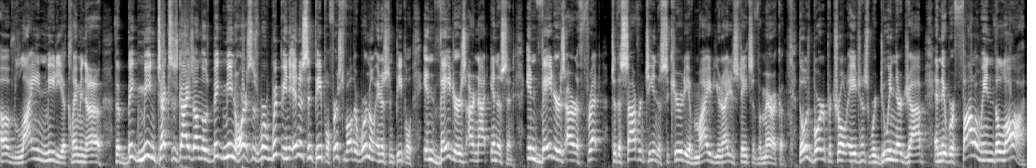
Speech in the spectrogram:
of lying media claiming the, the big mean Texas guys on those big mean horses were whipping innocent people. First of all, there were no innocent people. Invaders are not innocent. Invaders are a threat to the sovereignty and the security of my United States of America. Those Border Patrol agents were doing their job and they were following the law.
